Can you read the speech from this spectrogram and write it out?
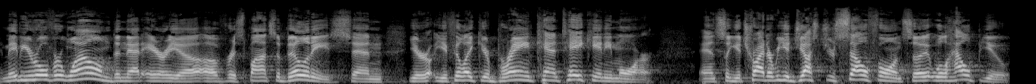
And maybe you're overwhelmed in that area of responsibilities and you feel like your brain can't take anymore. And so you try to readjust your cell phone so it will help you.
